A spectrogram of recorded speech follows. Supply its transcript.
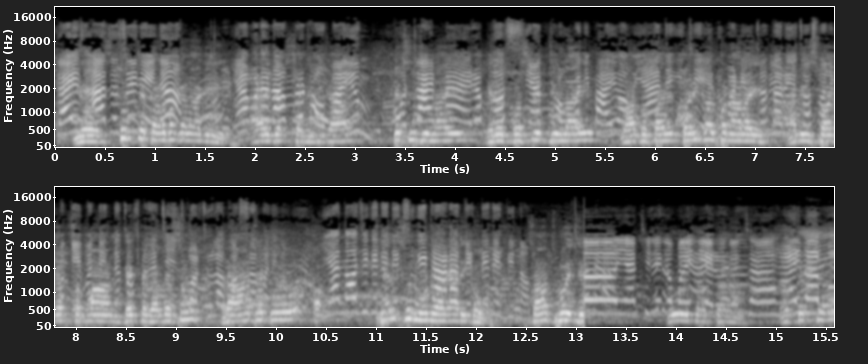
आज चाहिँ होइन यहाँबाट राम्रो ठाउँ पायौँ। टाइममा आएर प्लस यहाँ ठाउँ पनि पायौँ। अब यहाँदेखि चाहिँ व्यक्त गर्दछौँ। र। आजको यहाँ नजिकै देख्छु टाढा देख्दै देख्दिनँ। यहाँ चिनेको बहिनीहरू हुनुहुन्छ हाई बाबु।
